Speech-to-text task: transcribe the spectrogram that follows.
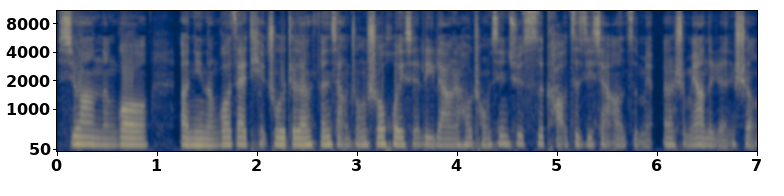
希望能够呃，你能够在铁柱的这段分享中收获一些力量，然后重新去思考自己想要怎么样呃什么样的人生，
